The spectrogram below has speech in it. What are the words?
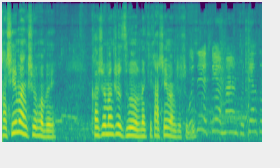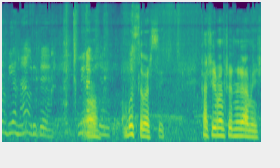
খাসির মাংস হবে। খাসির মাংস ঝোল নাকি খাসির মাংস শুধু? বুঝতে পারছি। খাসির মাংস নিরামিষ।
